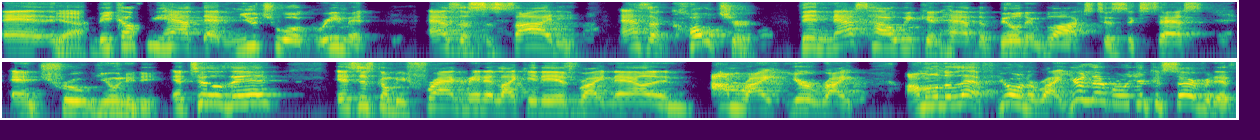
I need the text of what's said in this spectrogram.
And yeah. because we have that mutual agreement as a society, as a culture, then that's how we can have the building blocks to success and true unity. Until then, it's just going to be fragmented like it is right now. And I'm right, you're right. I'm on the left, you're on the right. You're liberal, you're conservative.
